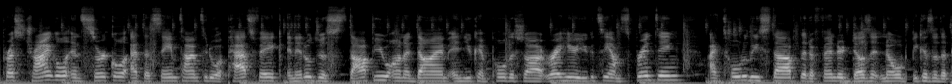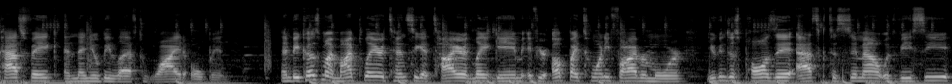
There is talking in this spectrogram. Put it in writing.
press triangle and circle at the same time to do a pass fake, and it'll just stop you on a dime, and you can pull the shot. Right here, you can see I'm sprinting. I totally stop. The defender doesn't know because of the pass fake, and then you'll be left wide open. And because my my player tends to get tired late game, if you're up by 25 or more, you can just pause it, ask to sim out with VC.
